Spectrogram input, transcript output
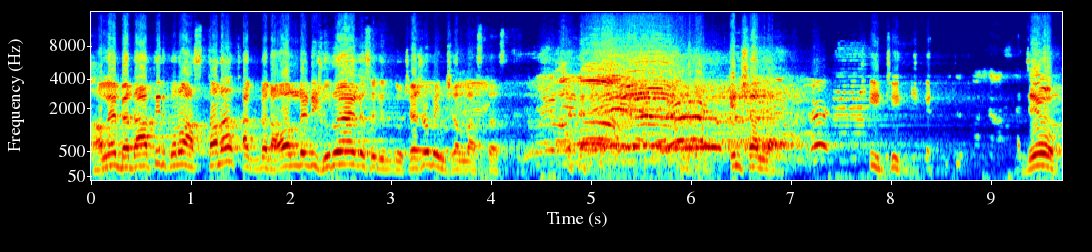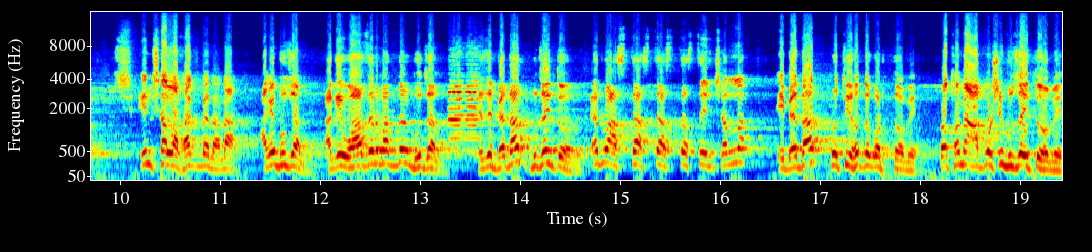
তাহলে বেদাতির কোনো আস্থানা থাকবে না। অলরেডি শুরু হয়ে গেছে কিন্তু, শেষ হবে ইনশাল্লাহ আস্তে আস্তে। ইনশাল্লাহ ঠিক ঠিক। যেও ইনশাল্লাহ থাকবে না না। আগে বুঝান আগে ওয়াজের মাধ্যমে বুঝান। এই যে বেদাত বুঝাইতে হবে। এরপর আস্তে আস্তে আস্তে আস্তে ইনশাল্লাহ এই বেদাত প্রতিহত করতে হবে। প্রথমে আপোষে বুঝাইতে হবে।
